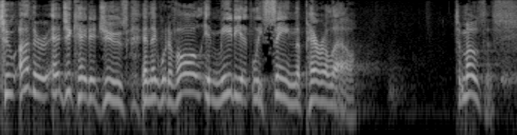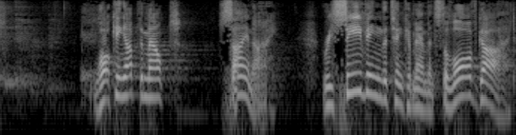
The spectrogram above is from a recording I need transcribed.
to other educated Jews, and they would have all immediately seen the parallel to Moses walking up the Mount Sinai, receiving the Ten Commandments, the law of God,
